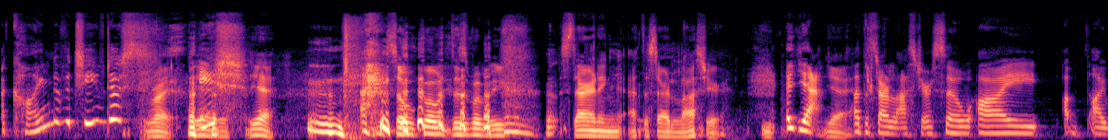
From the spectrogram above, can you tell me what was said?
I kind of achieved it. right. Yeah, Ish. yeah. so go. This will be starting at the start of last year. You- Uh, yeah, Yeah. at the start of last year. So I. I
